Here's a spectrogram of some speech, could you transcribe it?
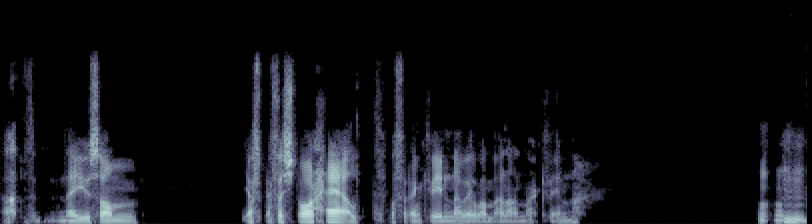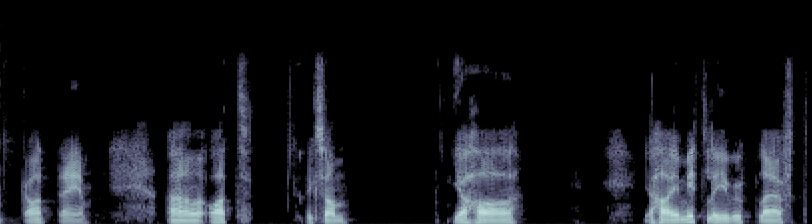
att det är ju som jag, jag förstår helt varför en kvinna vill vara med en annan kvinna. Mm -mm. Mm. God damn. Uh, och att liksom jag har jag har i mitt liv upplevt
